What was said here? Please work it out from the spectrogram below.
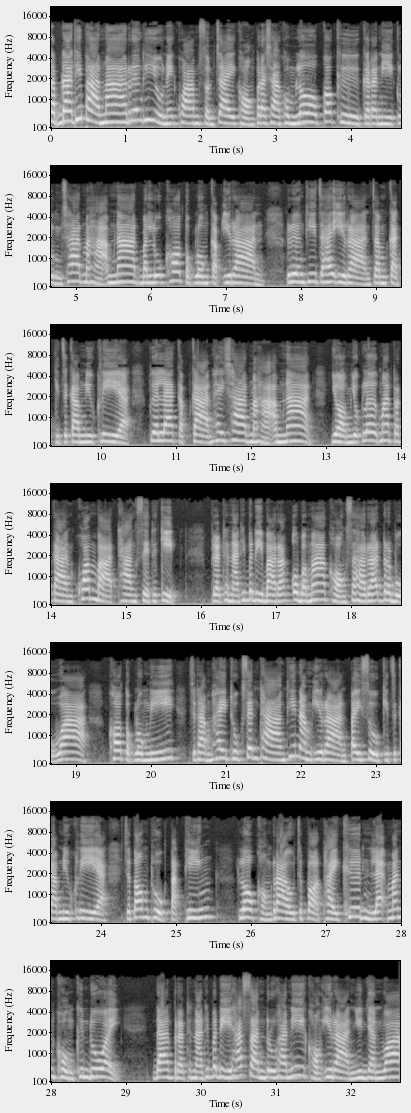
สัปดาห์ที่ผ่านมาเรื่องที่อยู่ในความสนใจของประชาคมโลกก็คือกรณีกลุ่มชาติมหาอำนาจบรรลุข้อตกลงกับอิหร่าน เรื่องที่จะให้อิหร่านจำกัดกิจกรรมนิวเคลียร์เพื่อแลกกับการให้ชาติมหาอำนาจ ยอมยกเลิกมาตรการคว่ำบาตรทางเศรษฐกิจประธานาธิบดีบารักโอบามาของสหรัฐระบุว่า ข้อตกลงนี้จะทำให้ทุกเส้นทางที่นำอิหร่านไปสู่กิจกรรมนิวเคลียร์จะต้องถูกตัดทิ้ง โลกของเราจะปลอดภัยขึ้นและมั่นคงขึ้นด้วย ด้านประธานาธิบดีฮัสซัน รูฮานีของอิหร่านยืนยันว่า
